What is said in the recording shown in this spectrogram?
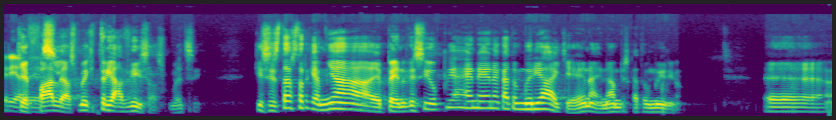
Τρία κεφάλαια, ας πούμε, έχει τρία δις, ας πούμε έτσι. Και συζητάς τώρα για μια επένδυση η οποία είναι ένα εκατομμυριάκι, ένα, ενάμιση εκατομμύριο. Ε,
